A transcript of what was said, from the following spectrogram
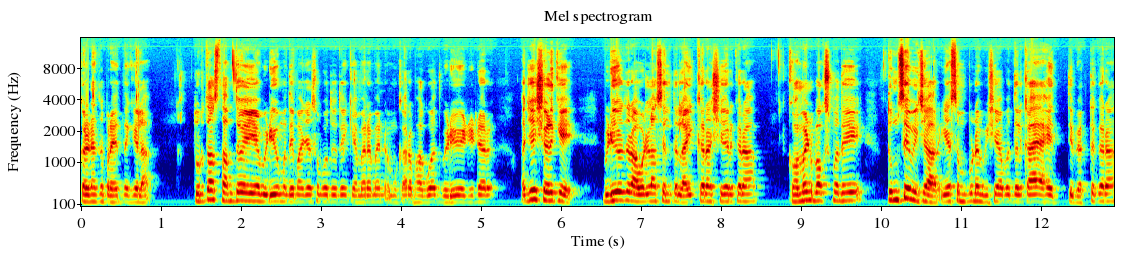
करण्याचा प्रयत्न केला. तुर्तास थांबतोय या व्हिडिओमध्ये. माझ्यासोबत होते cameraman Omkar Bhagwat video editor Ajay Shelke. Video जर आवडला असेल तर लाईक करा शेअर करा. कॉमेंट बॉक्समध्ये तुमचे विचार या संपूर्ण विषयाबद्दल काय आहेत ते व्यक्त करा.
